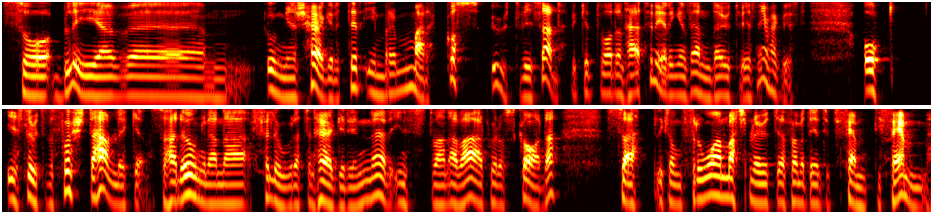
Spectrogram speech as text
så blev eh, Ungerns högerytter Imre Marcos utvisad, vilket var den här turneringens enda utvisning faktiskt. Och i slutet av första halvleken så hade ungrarna förlorat sin högerinner Istvan Avar på grund av skada. Så att liksom från matchminut, jag har för mig att det är typ 55,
